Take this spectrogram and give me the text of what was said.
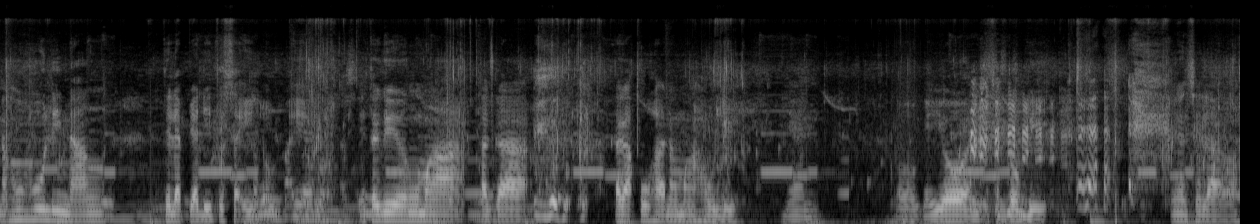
nanghuhuli ng tilapia dito sa ilog. Ayan. Ito yung mga taga taga kuha ng mga huli. Yan. Oh, gayon, isang tubi. Ayan sila oh.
